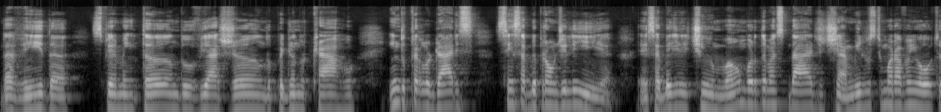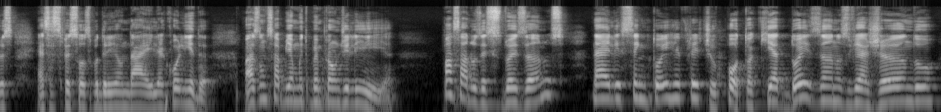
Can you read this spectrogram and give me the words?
da vida, experimentando, viajando, perdendo carro, indo para lugares sem saber para onde ele ia. Ele sabia que ele tinha um irmão morando em uma cidade, tinha amigos que moravam em outras, essas pessoas poderiam dar a ele acolhida, mas não sabia muito bem para onde ele ia. Passados esses dois anos, né, ele sentou e refletiu: pô, tô aqui há dois anos viajando,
